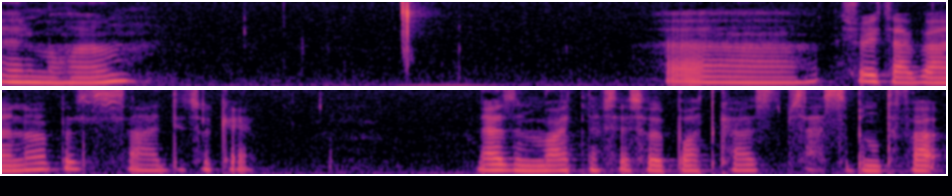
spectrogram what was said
المهم آه شوي تعبانة بس عادي okay لازم وعدت نفسي أسوي بودكاست بس أحس بانطفاء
